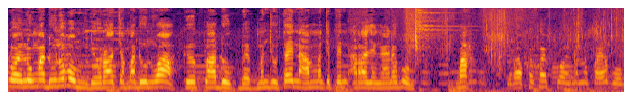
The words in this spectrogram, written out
ปล่อยลงมาดูนะผม เดี๋ยวเราจะมาดูว่า คือปลาดุกแบบมันอยู่ใต้น้ำมันจะเป็นอะไรยังไงนะผมมา เดี๋ยวเราค่อยๆปล่อยมันลงไปครับผม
